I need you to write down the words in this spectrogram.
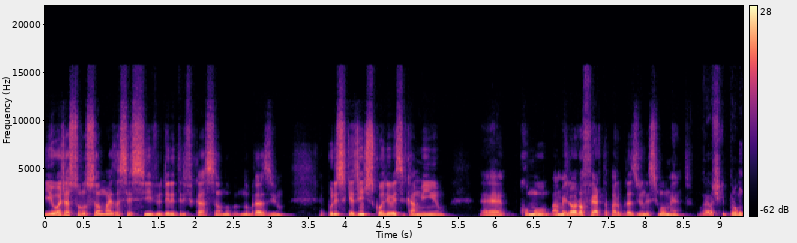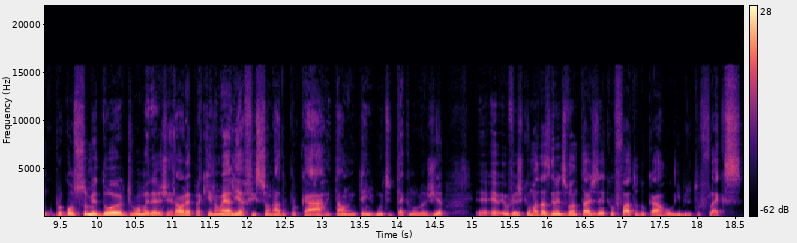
e hoje é a solução mais acessível de eletrificação no, no Brasil. É por isso que a gente escolheu esse caminho é, como a melhor oferta para o Brasil nesse momento. Eu acho que para o consumidor, de uma maneira geral, né, para quem não é ali aficionado por carro e tal, não entende muito de tecnologia, é, eu, eu, vejo que uma das grandes vantagens é que o fato do carro híbrido flex,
